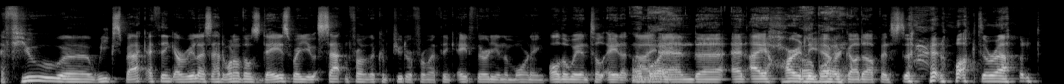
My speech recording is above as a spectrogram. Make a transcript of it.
A few uh, weeks back, I think I realized I had one of those days where you sat in front of the computer from I think 8:30 in the morning all the way until 8 at Oh, night, boy. and uh, and I hardly Oh, ever got up and stood and walked around.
